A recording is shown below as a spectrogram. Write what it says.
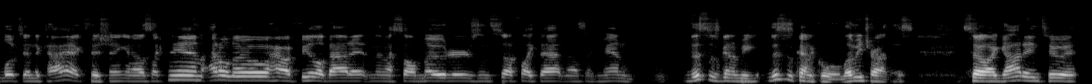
looked into kayak fishing, and I was like, man, I don't know how I feel about it. And then I saw motors and stuff like that, and I was like, man, this is gonna be this is kind of cool. Let me try this. So I got into it,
